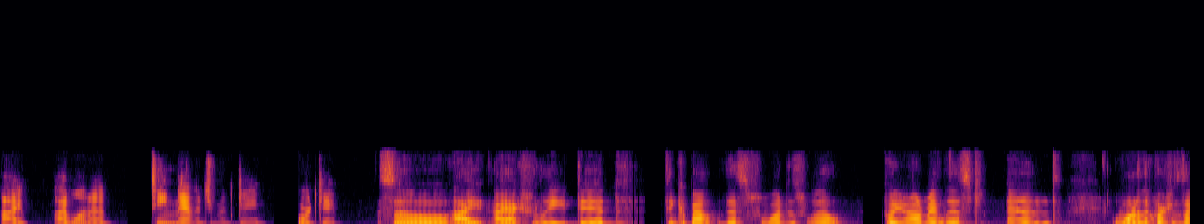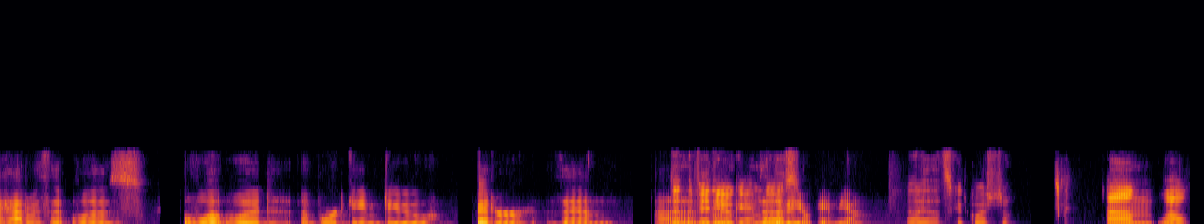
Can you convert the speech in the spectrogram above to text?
I I want a team management game, board game. So I I actually did think about this one as well, putting it on my list, and one of the questions I had with it was, what would a board game do better than uh, Than the video game than does? the video game? Yeah. Oh yeah, that's a good question. Um, well,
